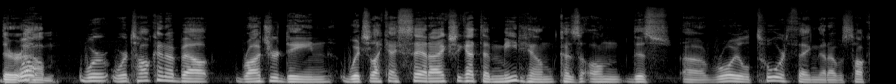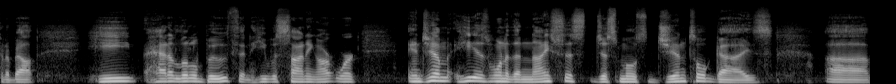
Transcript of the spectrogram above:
their Well, album? we're we're talking about Roger Dean, which, like I said, I actually got to meet him because on this uh, Royal Tour thing that I was talking about, he had a little booth and he was signing artwork. And Jim, he is one of the nicest, just most gentle guys. Uh,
